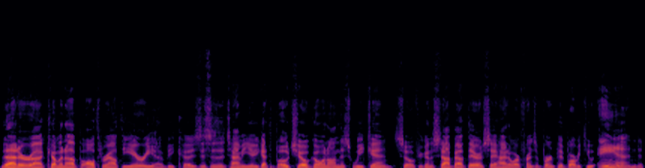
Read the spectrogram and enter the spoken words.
that are uh, coming up all throughout the area because this is the time of year. You got the boat show going on this weekend. So if you're going to stop out there, say hi to our friends at Burn Pit Barbecue and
